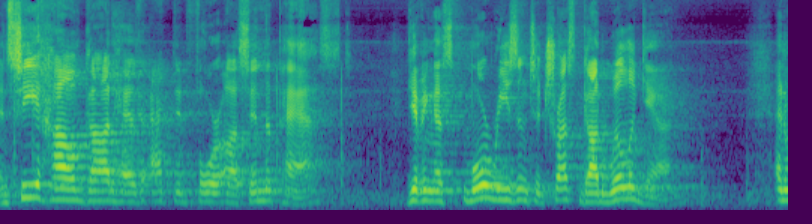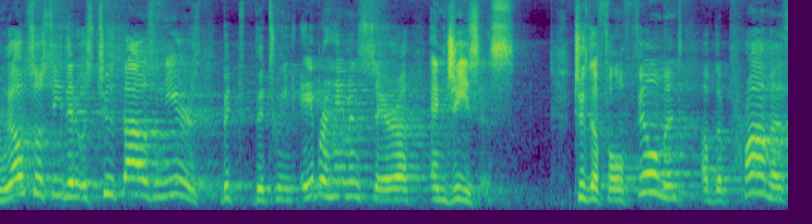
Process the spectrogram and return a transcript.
and see how God has acted for us in the past, giving us more reason to trust God will again. And we also see that it was 2,000 years be- between Abraham and Sarah and Jesus to the fulfillment of the promise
